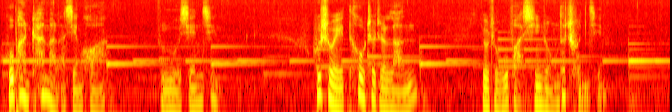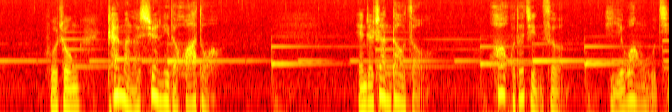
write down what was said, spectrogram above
湖畔开满了鲜花，如入仙境。湖水透彻着蓝。有着无法形容的纯净，湖中开满了绚丽的花朵。沿着栈道走，花湖的景色一望无际。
